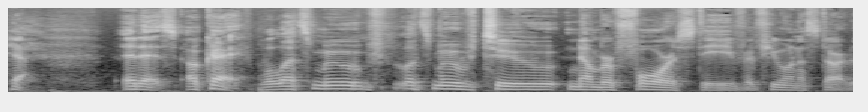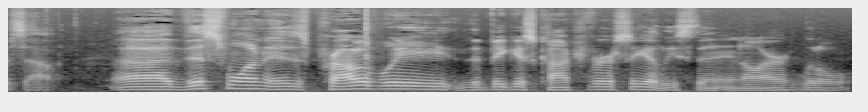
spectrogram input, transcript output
yeah, it is. Okay, well let's move. Let's move to number four, Steve. If you want to start us out. Uh, this one is probably the biggest controversy, at least in, in our little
